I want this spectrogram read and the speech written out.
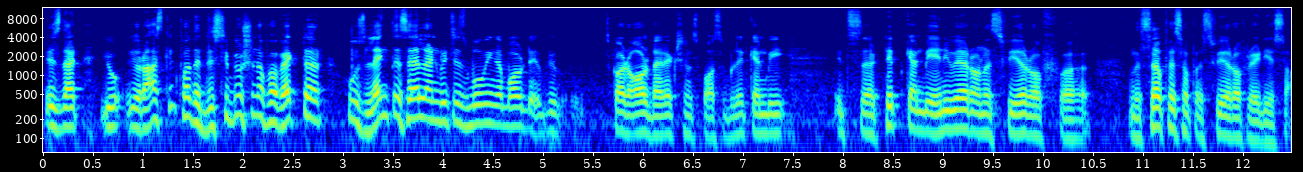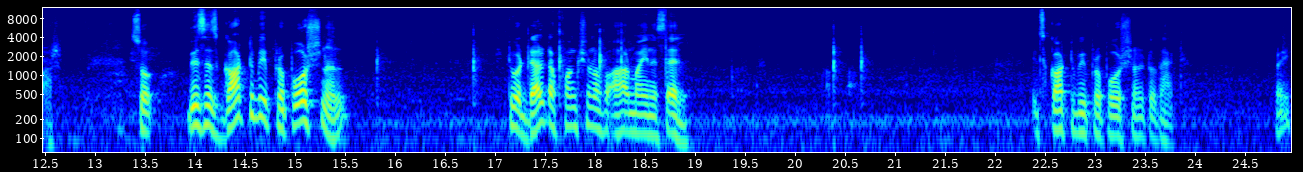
is that you, you are asking for the distribution of a vector whose length is L and which is moving about it has got all directions possible. It can be, its uh, tip can be anywhere on a sphere of uh, on the surface of a sphere of radius r. So, this has got to be proportional to a delta function of r minus L. It has got to be proportional to that, right.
